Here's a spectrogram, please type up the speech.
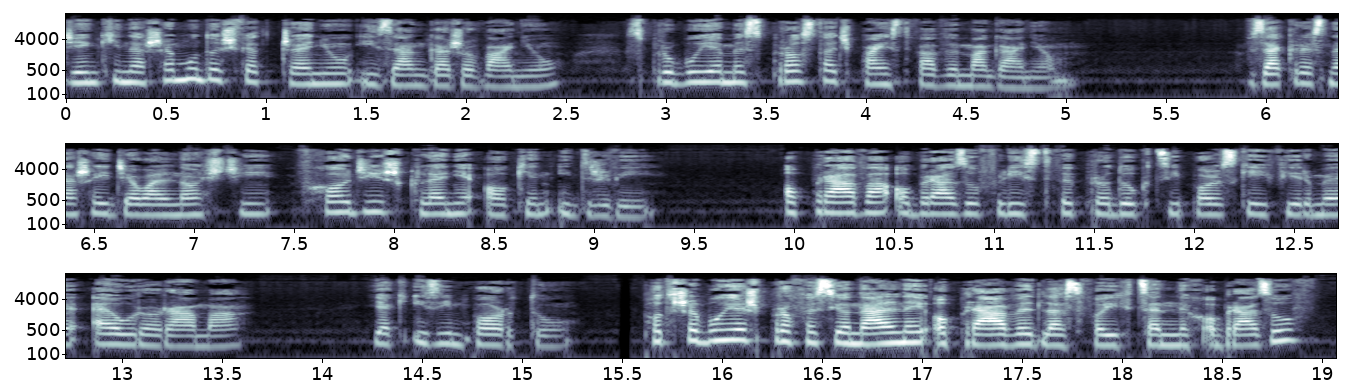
Dzięki naszemu doświadczeniu i zaangażowaniu spróbujemy sprostać Państwa wymaganiom. W zakres naszej działalności wchodzi szklenie okien i drzwi, oprawa obrazów listwy produkcji polskiej firmy Eurorama, jak i z importu. Potrzebujesz profesjonalnej oprawy dla swoich cennych obrazów?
